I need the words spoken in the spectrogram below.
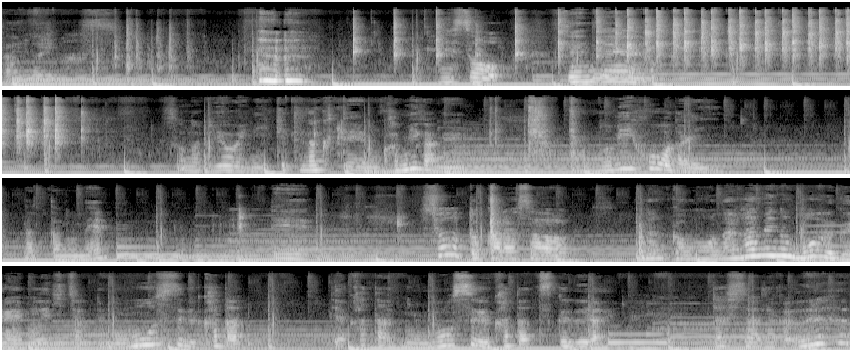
頑張ります。でそう。全然その美容院に行けてなくてもう髪がね伸び放題だったのね。でショートからさなんかもう長めのボブぐらいまで来ちゃってもうもうすぐ肩いや肩にもうすぐ肩つくぐらい私さなんかウルフっ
